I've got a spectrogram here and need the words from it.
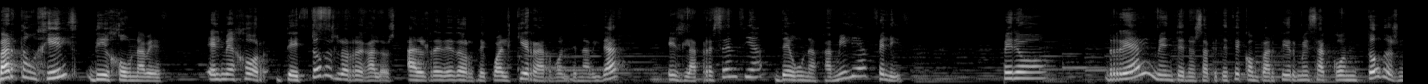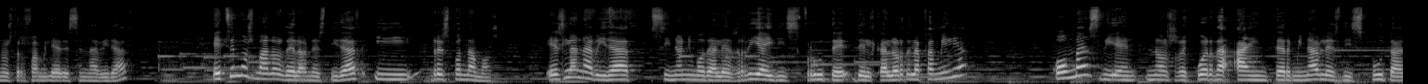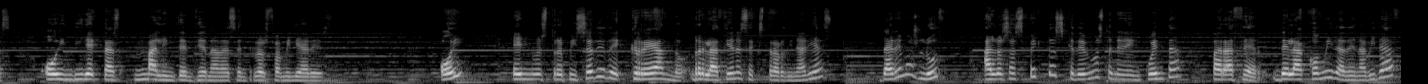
Barton Hills dijo una vez, el mejor de todos los regalos alrededor de cualquier árbol de Navidad es la presencia de una familia feliz. Pero, ¿realmente nos apetece compartir mesa con todos nuestros familiares en Navidad? Echemos manos de la honestidad y respondamos, ¿es la Navidad sinónimo de alegría y disfrute del calor de la familia? ¿O más bien nos recuerda a interminables disputas o indirectas malintencionadas entre los familiares. Hoy, en nuestro episodio de Creando Relaciones Extraordinarias, daremos luz a los aspectos que debemos tener en cuenta para hacer de la comida de Navidad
